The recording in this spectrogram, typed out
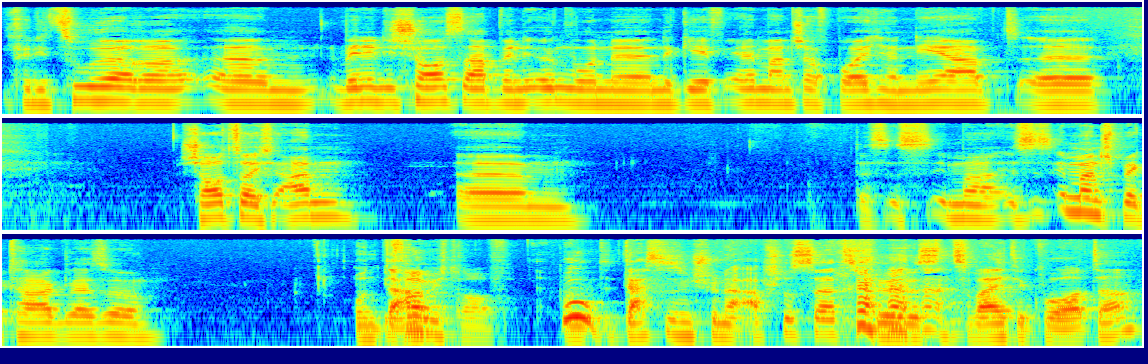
für die Zuhörer, ähm, wenn ihr die Chance habt, wenn ihr irgendwo eine, eine GFL-Mannschaft bei euch in der Nähe habt, äh, schaut es euch an. Ähm, das ist immer, es ist immer ein Spektakel. Also und dann, ich freue mich drauf. Uh. Das ist ein schöner Abschlusssatz für das zweite Quarter.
